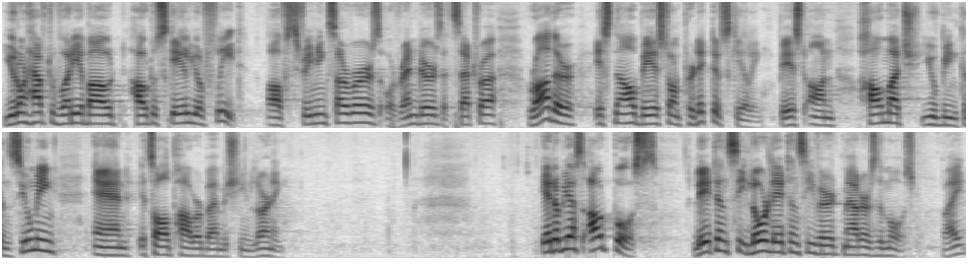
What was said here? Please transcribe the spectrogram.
you don't have to worry about how to scale your fleet of streaming servers or renders, et cetera. Rather, it's now based on predictive scaling, based on how much you've been consuming, and it's all powered by machine learning. AWS Outposts, latency, lower latency where it matters the most, right?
